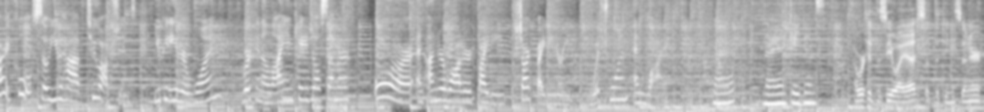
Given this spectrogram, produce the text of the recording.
All right, cool. So you have two options. You can either one, work in a lion cage all summer, or an underwater fighting, shark fighting arena. Which one and why? Lion, lion cages. I work at the CYS at the Teen Center,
